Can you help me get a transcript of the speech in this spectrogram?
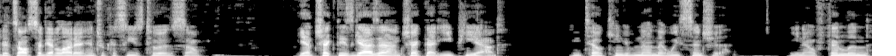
it's also got a lot of intricacies to it. So, yeah, check these guys out and check that EP out, and tell King of None that we sent you. You know, Finland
